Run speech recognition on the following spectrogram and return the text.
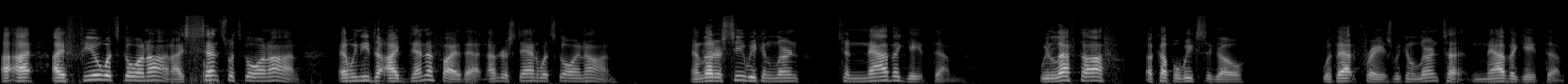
I, I, I feel what's going on. I sense what's going on. And we need to identify that understand what's going on. And letter C, we can learn to navigate them. We left off a couple weeks ago with that phrase. We can learn to navigate them.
